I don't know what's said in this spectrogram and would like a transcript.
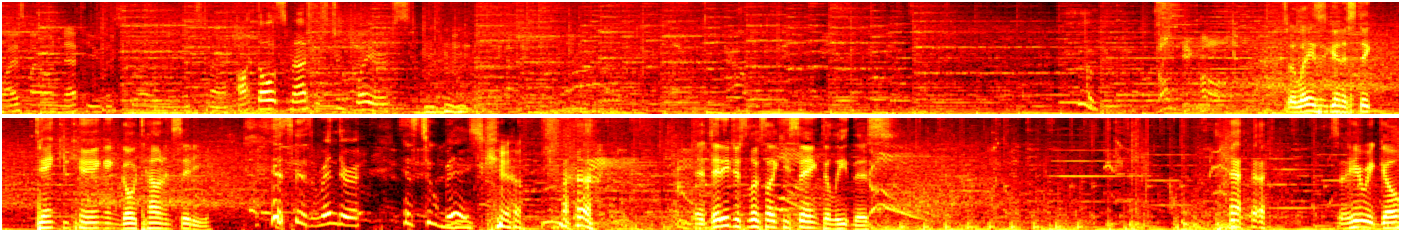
Why is my own nephew destroying me in Smash? I thought Smash was two players. so Lay-Z's gonna stick Danky King and go town and city. his, his render is too big. yeah. Yeah, Diddy just looks like he's saying delete this. so here we go.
